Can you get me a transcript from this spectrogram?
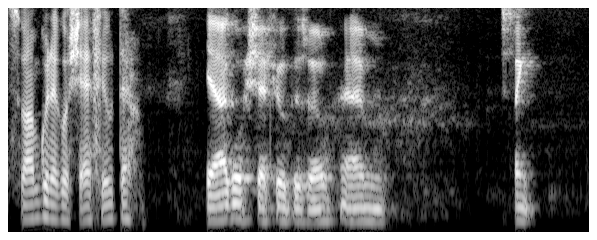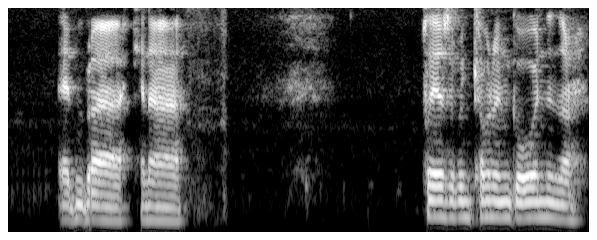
So I'm going to go Sheffield there. Yeah, I go Sheffield as well. Um, just think Edinburgh kind of players have been coming and going, and they're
